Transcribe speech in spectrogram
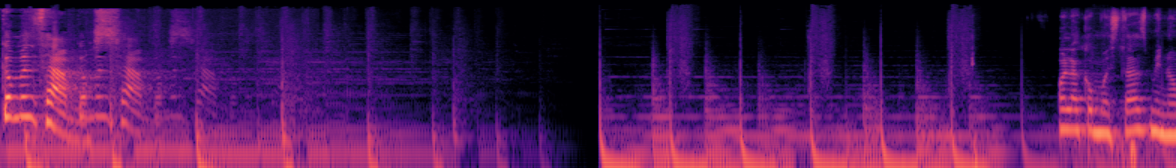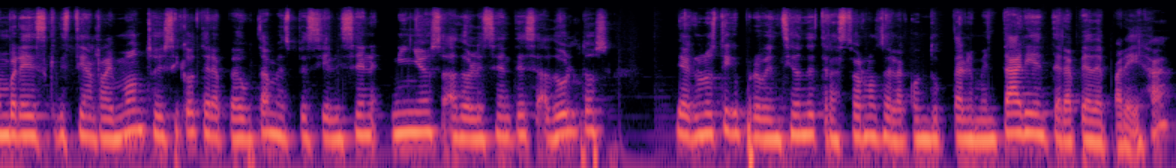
Comenzamos. Comenzamos. Hola, ¿cómo estás? Mi nombre es Cristian Raimond, soy psicoterapeuta, me especialicé en niños, adolescentes, adultos diagnóstico y prevención de trastornos de la conducta alimentaria en terapia de pareja.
